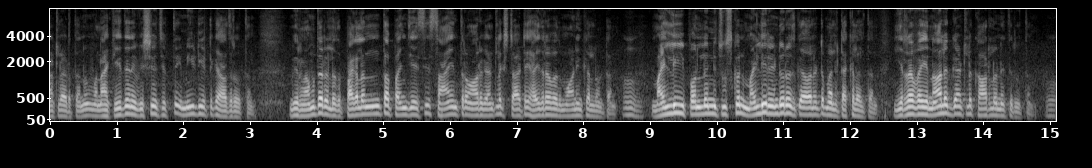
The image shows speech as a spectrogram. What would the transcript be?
మాట్లాడతాను. నాకు ఏదైనా విషయం చెప్తే ఇమీడియట్గా హాజరవుతాను. మీరు నమ్ముతారో లేదు పగలంతా పనిచేసి సాయంత్రం ఆరు గంటలకు స్టార్ట్ అయ్యి హైదరాబాద్ మార్నింగ్ కల్లా ఉంటాను. మళ్ళీ ఈ పనులన్నీ చూసుకొని మళ్ళీ రెండో రోజు కావాలంటే మళ్ళీ టెక్కలు వెళ్తాను. ఇరవై నాలుగు గంటలు కారులోనే తిరుగుతాను.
